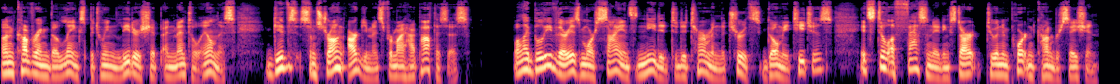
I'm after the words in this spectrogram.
uncovering the links between leadership and mental illness, gives some strong arguments for my hypothesis. While I believe there is more science needed to determine the truths Ghaemi teaches, it's still a fascinating start to an important conversation.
